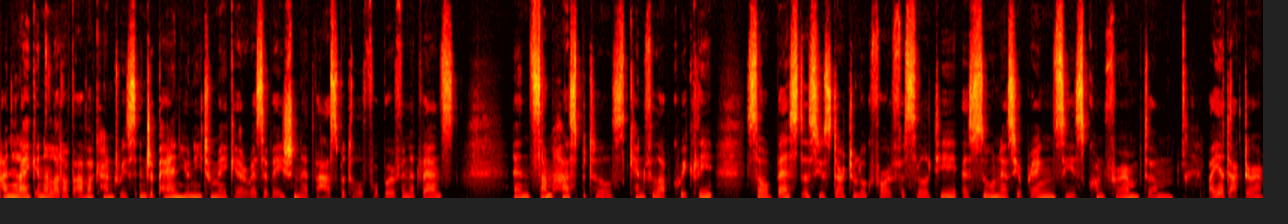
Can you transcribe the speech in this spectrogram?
Unlike in a lot of other countries, in Japan you need to make a reservation at the hospital for birth in advance. And some hospitals can fill up quickly, so best is you start to look for a facility as soon as your pregnancy is confirmed um, by a doctor.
